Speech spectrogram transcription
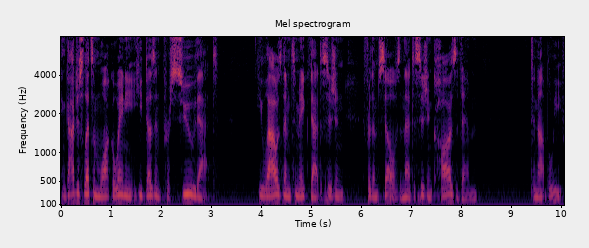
And God just lets them walk away and he, he doesn't pursue that. He allows them to make that decision for themselves, and that decision caused them to not believe.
